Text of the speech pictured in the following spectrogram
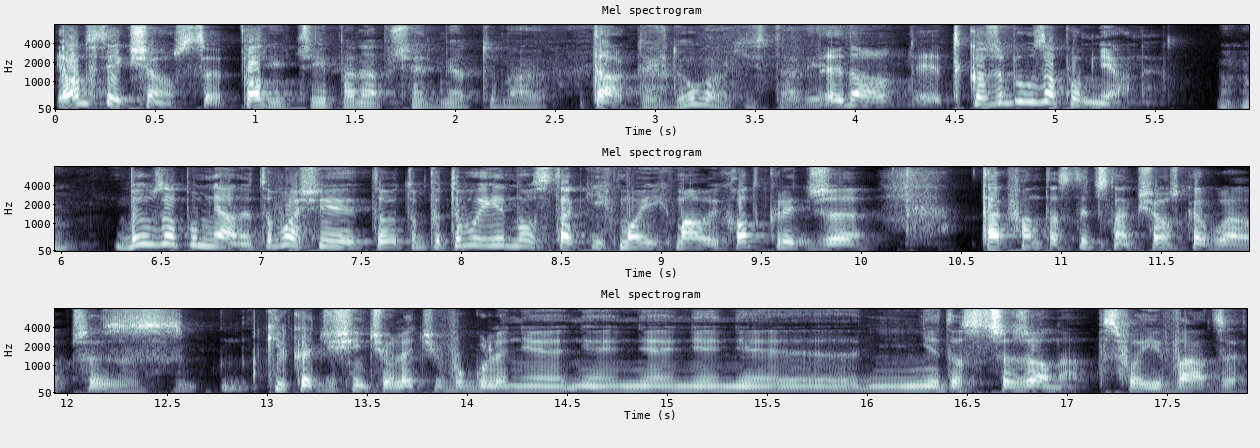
I on w tej książce, pod, Czyli, czyli pana przedmiot to ma tak, dość długą historię. no, tylko że był zapomniany. Był zapomniany. To właśnie to, to, to było jedno z takich moich małych odkryć, że tak fantastyczna książka była przez kilka dziesięcioleci w ogóle nie, nie, nie, nie, nie, niedostrzeżona w swojej wadze.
